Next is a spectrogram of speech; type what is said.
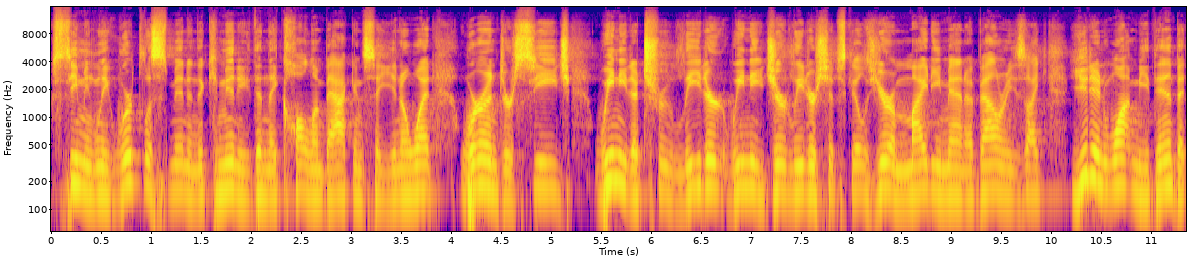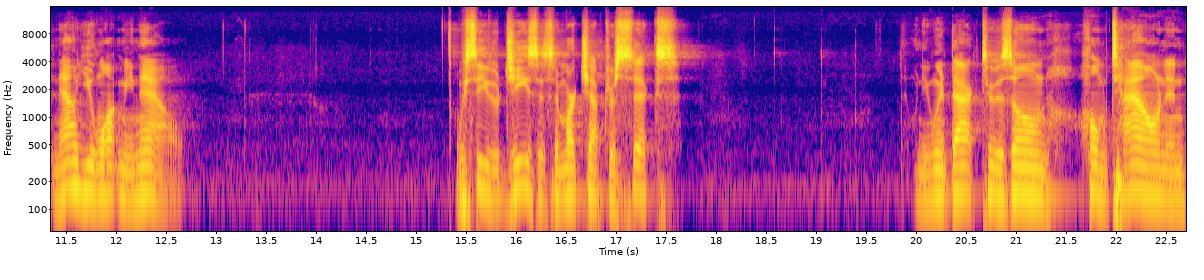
seemingly worthless men in the community, then they call him back and say, you know what? We're under siege. We need a true leader. We need your leadership skills. You're a mighty man of valor. He's like, you didn't want me then, but now you want me now. We see Jesus in Mark chapter 6. When he went back to his own hometown and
